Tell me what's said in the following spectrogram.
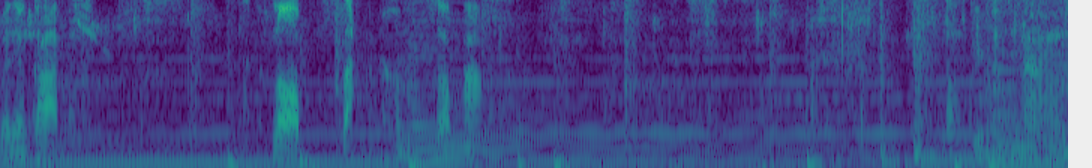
บรรยากาศ รอบสระครับซอมอ่างต่อติดอยู่ข้างหน้าครับ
